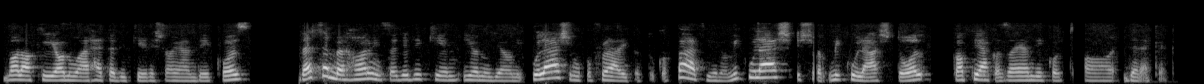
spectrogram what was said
valaki január 7-én is ajándékoz. December 31-én jön ugye a Mikulás, amikor felállítottuk a fát, jön a Mikulás, és a Mikulástól kapják az ajándékot a gyerekek.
